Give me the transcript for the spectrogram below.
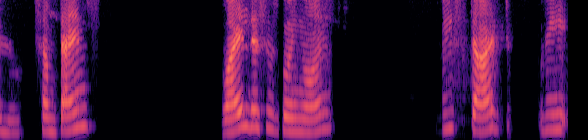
Mm-hmm. sometimes while this is going on, we start, we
